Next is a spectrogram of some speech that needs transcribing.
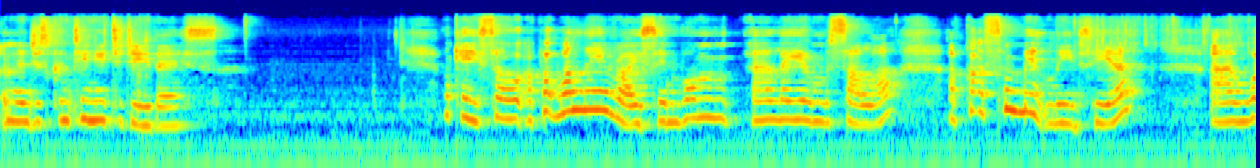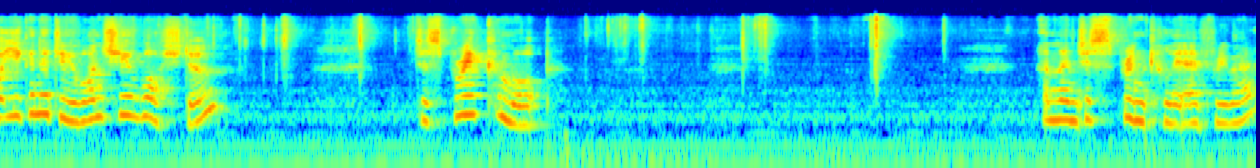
And then just continue to do this. Okay, so I put one layer of rice in, one uh, layer of masala. I've got some mint leaves here. Um, what you're going to do, once you've washed them, just break them up. And then just sprinkle it everywhere.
